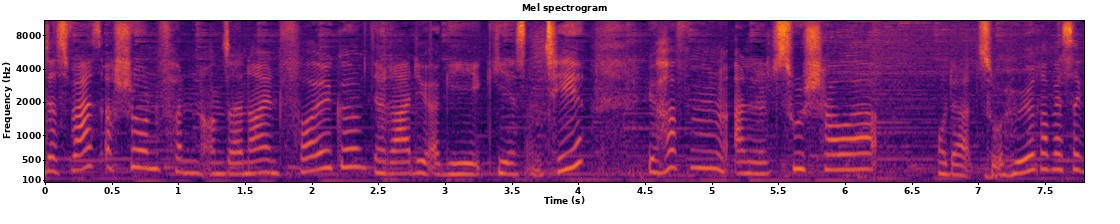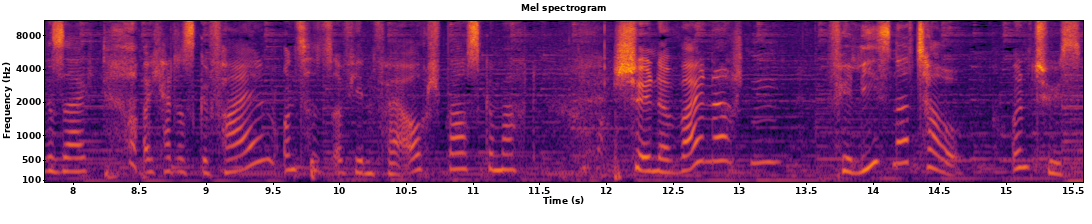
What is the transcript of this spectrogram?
Und das war es auch schon von unserer neuen Folge der Radio AG GSMT. Wir hoffen, alle Zuschauer oder Zuhörer besser gesagt, euch hat es gefallen. Uns hat es auf jeden Fall auch Spaß gemacht. Schöne Weihnachten, Feliz Natal und tschüss.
